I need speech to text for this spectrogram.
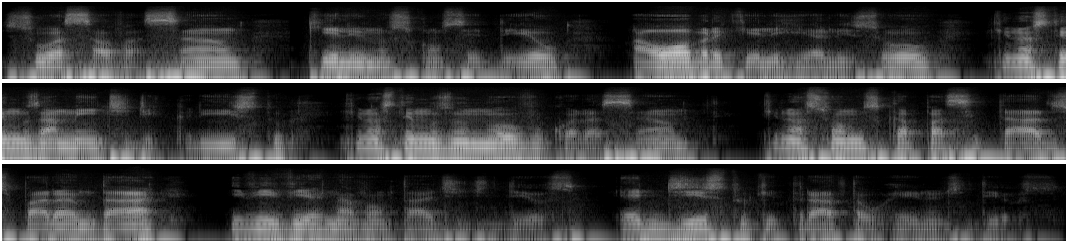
Sua salvação, que ele nos concedeu, a obra que ele realizou, que nós temos a mente de Cristo, que nós temos um novo coração, que nós somos capacitados para andar e viver na vontade de Deus. É disto que trata o reino de Deus.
